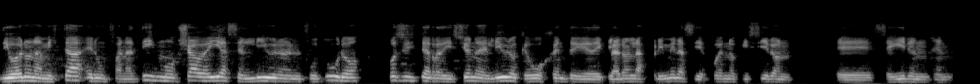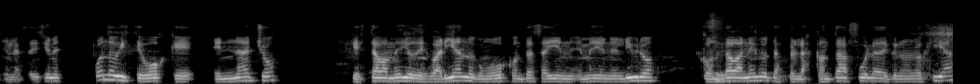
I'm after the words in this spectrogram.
Digo, era una amistad, era un fanatismo, ya veías el libro en el futuro, vos hiciste reediciones del libro que hubo gente que declaró en las primeras y después no quisieron eh, seguir en, en las ediciones. ¿Cuándo viste vos que en Nacho que estaba medio desvariando, como vos contás ahí en, medio en el libro, contaba anécdotas, pero las contaba fuera de cronología.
